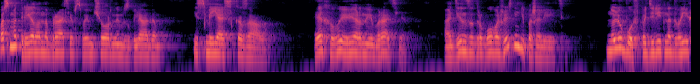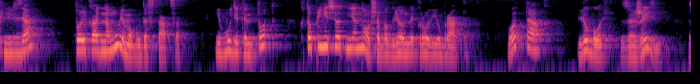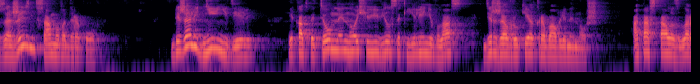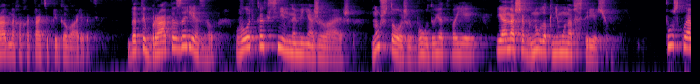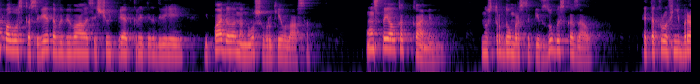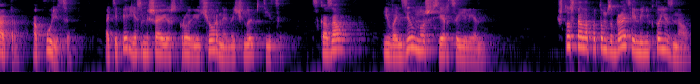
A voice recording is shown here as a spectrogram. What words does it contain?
посмотрела на братьев своим черным взглядом и, смеясь, сказала, «Эх вы, верные братья, один за другого жизни не пожалеете. Но любовь поделить на двоих нельзя, только одному я могу достаться, и будет им тот, кто принесет мне нож, обогренный кровью брата. Вот так. Любовь за жизнь, за жизнь самого дорогого. Бежали дни и недели, и как-то темной ночью явился к Елене Влас, держа в руке окровавленный нож. А та стала злорадно хохотать и приговаривать. Да ты брата зарезал, вот как сильно меня желаешь. Ну что же, буду я твоей. И она шагнула к нему навстречу. Тусклая полоска света выбивалась из чуть приоткрытых дверей и падала на нож в руке Власа. Он стоял как каменный, но с трудом расцепив зубы, сказал, «Это кровь не брата, а курицы». А теперь я смешаю ее с кровью черной ночной птицы. Сказал и вонзил нож в сердце Елены. Что стало потом с братьями, никто не знал.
